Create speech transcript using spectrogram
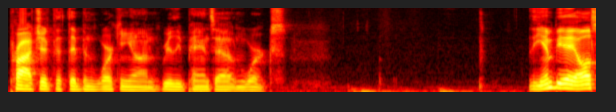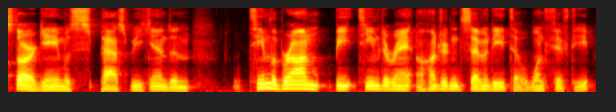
project that they've been working on really pans out and works. The NBA All Star game was past weekend, and Team LeBron beat Team Durant 170 to 150.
